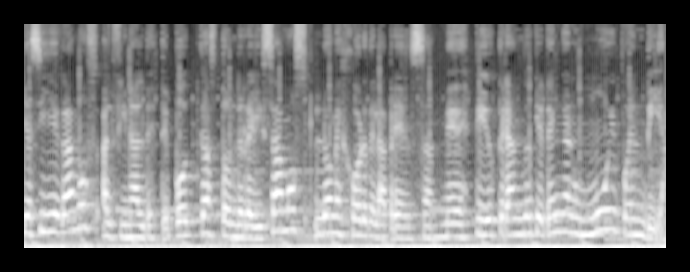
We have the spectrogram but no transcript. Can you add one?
Y así llegamos al final de este podcast donde revisamos lo mejor de la prensa. Me despido esperando que tengan un muy buen día.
